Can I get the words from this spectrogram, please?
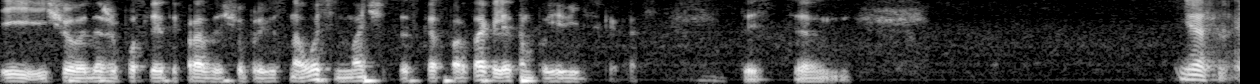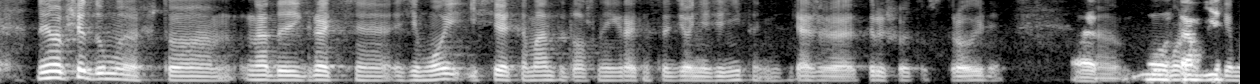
и еще даже после этой фразы еще при весна-осень, матчи ЦСКА «Спартак» летом появились как раз. То есть... Эм, Ясно. Ну, я вообще думаю, что надо играть э, зимой, и все команды должны играть на стадионе «Зенита». Не зря же крышу эту устроили. Э, ну, там есть,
